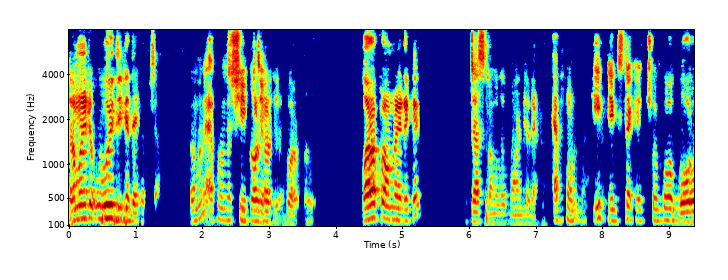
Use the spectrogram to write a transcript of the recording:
তার মানে এটা উভয় দিকে দেখাচ্ছে। তার মানে এখন আমরা সেই কলটা বড় করব। করার পর আমরা এটাকে জাস্ট আমাদের পয়েন্টে দেখো। এখন এই টেক্সটটাকে ছোট বড়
